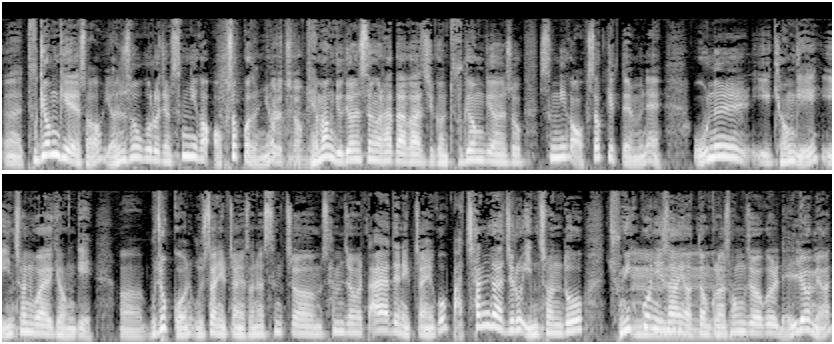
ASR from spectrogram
어, 두 경기에서 연속으로 좀 승리가 없었거든요. 그렇죠. 개막 6연승을 하다가 지금 두 경기 연속 승리가 없었기 때문에 오늘 이 경기, 이 인천과의 경기 어, 무조건 울산 입장에서는 승점 3점을 따야 되는 입장이고 마찬가지로 인천도 중위권 음. 이상의 어떤 그런 성적을 내려면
